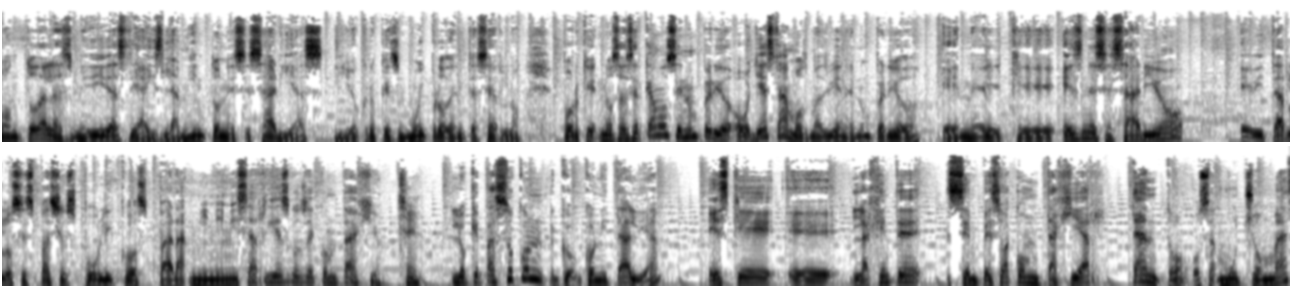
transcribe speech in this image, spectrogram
con todas las medidas de aislamiento necesarias, y yo creo que es muy prudente hacerlo, porque nos acercamos en un periodo, o ya estamos más bien en un periodo, en el que es necesario evitar los espacios públicos para minimizar riesgos de contagio. Sí. Lo que pasó con, con, Italia es que eh, la gente se empezó a contagiar tanto, o sea, mucho más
